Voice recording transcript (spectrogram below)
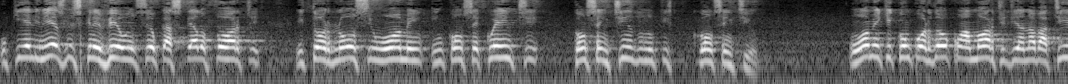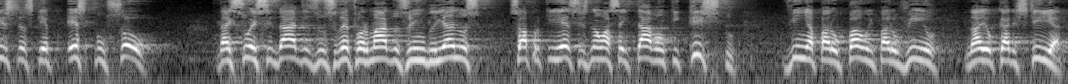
o que ele mesmo escreveu no seu castelo forte e tornou-se um homem inconsequente, consentindo no que consentiu. Um homem que concordou com a morte de anabatistas, que expulsou das suas cidades os reformados inglianos, só porque esses não aceitavam que Cristo vinha para o pão e para o vinho na Eucaristia.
